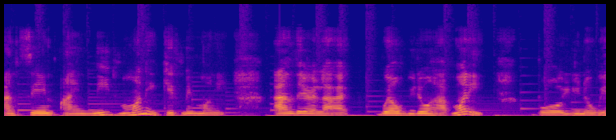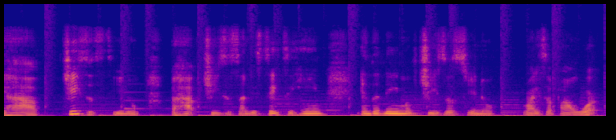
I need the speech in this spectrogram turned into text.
and saying, I need money, give me money. And they're like, Well, we don't have money. But you know, we have Jesus, you know, perhaps Jesus, and they say to him, In the name of Jesus, you know, rise up and work.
